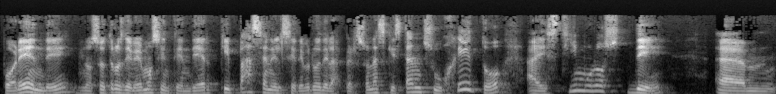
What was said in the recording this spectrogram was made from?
Por ende, nosotros debemos entender qué pasa en el cerebro de las personas que están sujetos a estímulos de em,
